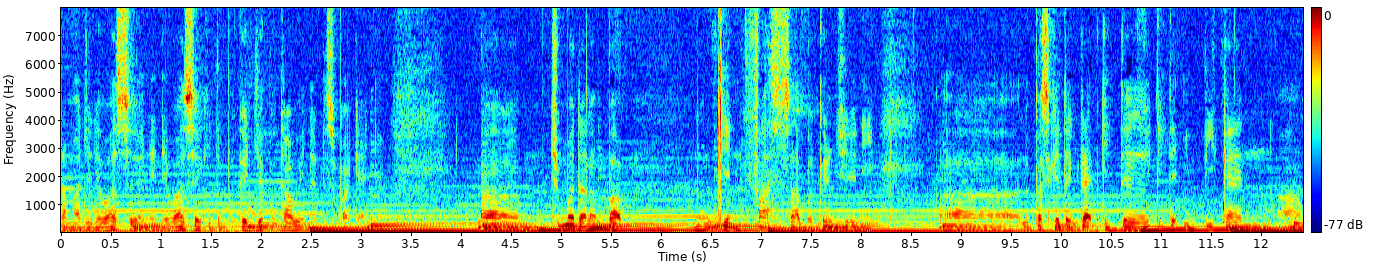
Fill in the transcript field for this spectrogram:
remaja dewasa dan dewasa kita bekerja berkahwin dan sebagainya. Um, cuma dalam bab mungkin fasa bekerja ni uh, lepas kita grad kita kita impikan um,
